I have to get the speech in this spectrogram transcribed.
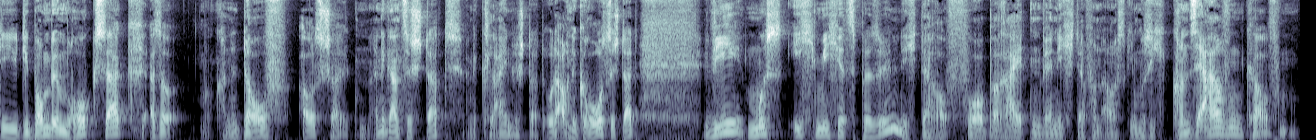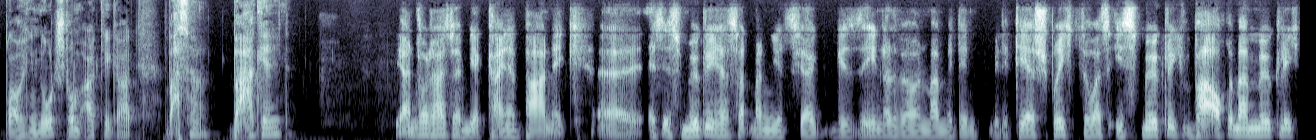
Die, die Bombe im Rucksack, also man kann ein Dorf ausschalten, eine ganze Stadt, eine kleine Stadt oder auch eine große Stadt. Wie muss ich mich jetzt persönlich darauf vorbereiten, wenn ich davon ausgehe? Muss ich Konserven kaufen? Brauche ich ein Notstromaggregat? Wasser? Bargeld? Die Antwort heißt bei mir keine Panik. Äh, es ist möglich, das hat man jetzt ja gesehen, also wenn man mal mit den Militärs spricht, sowas ist möglich, war auch immer möglich,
